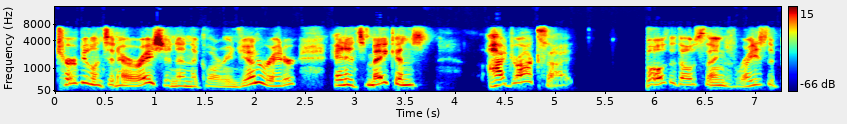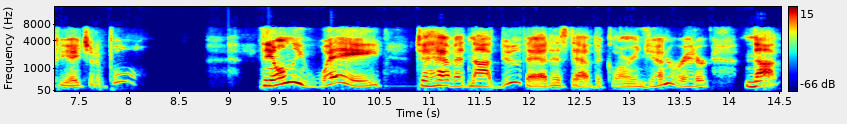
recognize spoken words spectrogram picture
turbulence and aeration in the chlorine generator, and it's making hydroxide. Both of those things raise the pH of the pool. The only way to have it not do that is to have the chlorine generator not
